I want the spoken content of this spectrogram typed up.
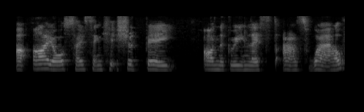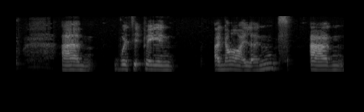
I also think it should be on the green list as well um, with it being an island and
